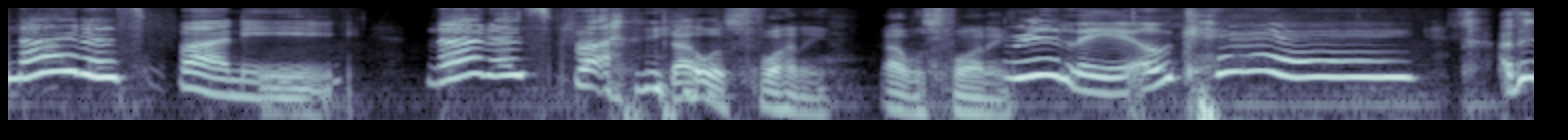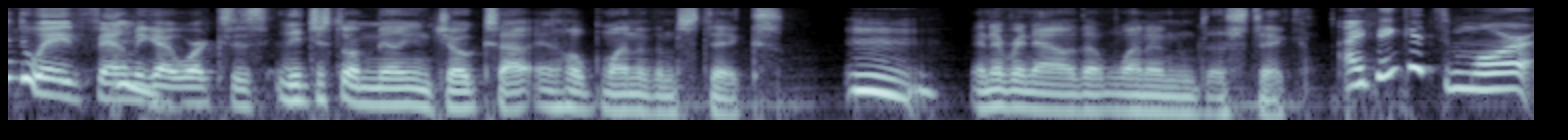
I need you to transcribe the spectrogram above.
Not as funny. Not as funny. That was funny. That was funny. really? Okay. I think the way Family Guy works is they just throw a million jokes out and hope one of them sticks. Mm. And every now and then one of them does stick. I think it's more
